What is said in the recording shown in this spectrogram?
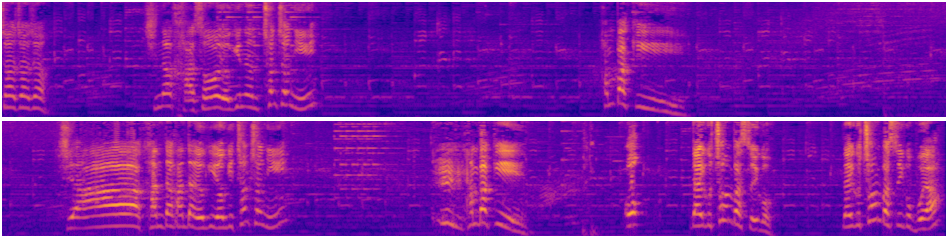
자자 자. 지나가서 여기는 천천히. 한 바퀴. 자 간다 간다. 여기 여기 천천히. 한 바퀴. 어? 나 이거 처음 봤어 이거. 나 이거 처음 봤어 이거 뭐야?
